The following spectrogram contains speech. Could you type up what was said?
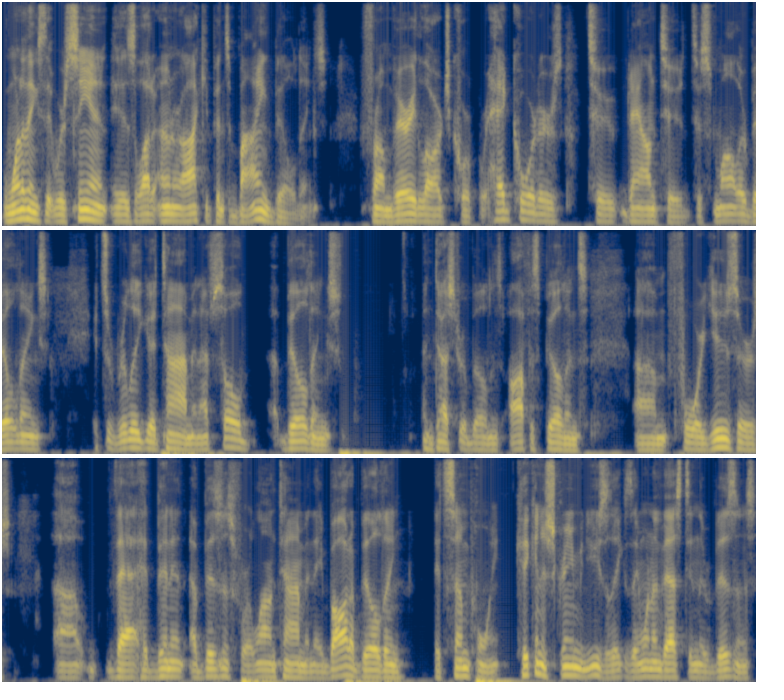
one of the things that we're seeing is a lot of owner occupants buying buildings from very large corporate headquarters to down to, to smaller buildings. It's a really good time. And I've sold uh, buildings, industrial buildings, office buildings um, for users uh, that had been in a business for a long time and they bought a building at some point, kicking and screaming usually because they want to invest in their business,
